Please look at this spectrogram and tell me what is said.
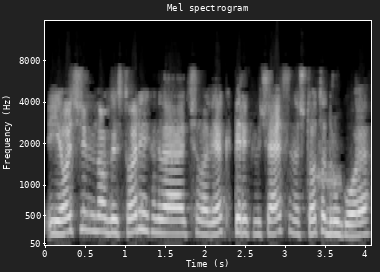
И очень много историй, когда человек переключается на что-то другое.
